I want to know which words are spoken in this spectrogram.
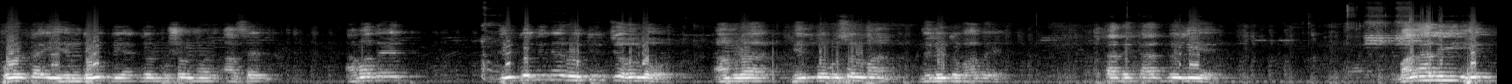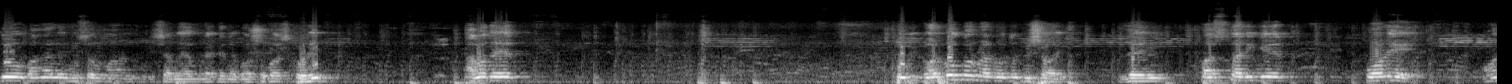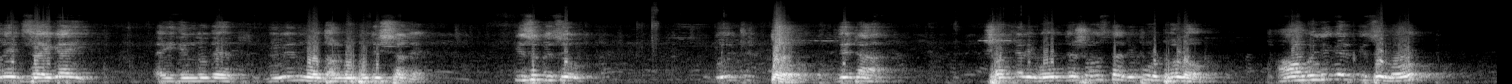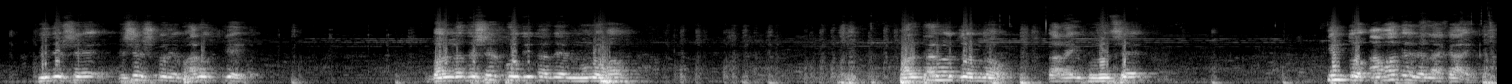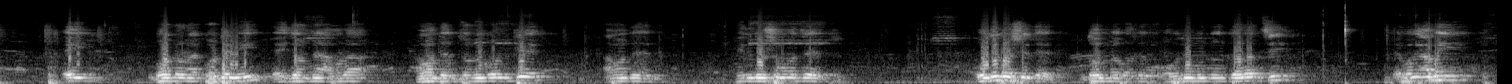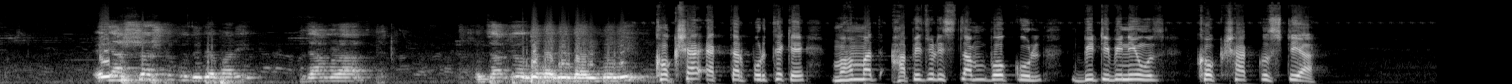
পুরোটাই হিন্দু, দুই একজন মুসলমান আছেন। আমাদের দীর্ঘদিনের ঐতিহ্য হলো আমরা হিন্দু, মুসলমান মিলিতভাবে কাঁধে কাঁধ মিলিয়ে বাঙালি হিন্দু, বাঙালি মুসলমান হিসাবে আমরা এখানে বসবাস করি। আমাদের খুবই গর্ব করবার মতো বিষয় যে পাঁচ তারিখের পরে অনেক জায়গায় এই হিন্দুদের বিভিন্ন ধর্ম প্রতিষ্ঠানে কিছু কিছু যেটা সরকারি গোয়েন্দা সংস্থা রিপোর্ট হলো, আওয়ামী লীগের কিছু লোক বিদেশে, বিশেষ করে ভারতকে, বাংলাদেশের প্রতি তাদের মনোভাব পাল্টানোর জন্য তারাই করেছে কিন্তু আমাদের এলাকায় এই ঘটনা ঘটেনি, এই জন্য আমরা আমাদের জনগণকে, আমাদের হিন্দু সমাজের অধিবাসীদের ধন্যবাদ এবং অভিনন্দন জানাচ্ছি। এবং আমি এই আশ্বাসটুকু দিতে পারি যে আমরা জাতীয়তাবাদী খোকসা একতারপুর থেকে মোহাম্মদ হাফিজুল ইসলাম বকুল, বিটিভি নিউজ খোকসা কুষ্টিয়া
